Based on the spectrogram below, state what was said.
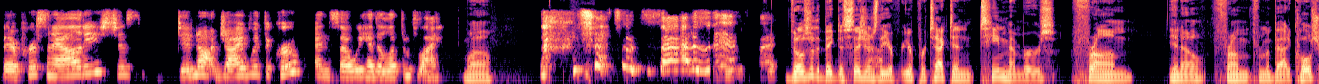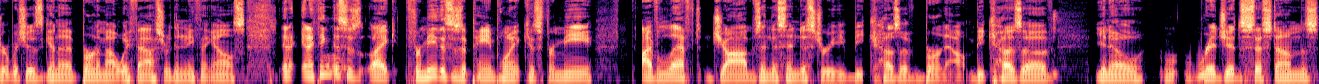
their personalities just did not jive with the crew and so we had to let them fly. Wow it's as sad as it is. Those are the big decisions yeah. that you're, you're protecting team members from you know from from a bad culture which is going to burn them out way faster than anything else and, and i think this is like for me this is a pain point because for me i've left jobs in this industry because of burnout because of you know r- rigid systems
